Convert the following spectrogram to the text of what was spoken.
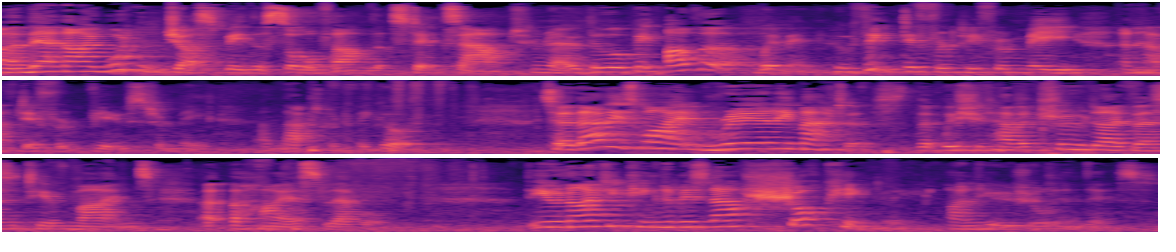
And then I wouldn't just be the sore thumb that sticks out. You know, there will be other women who think differently from me and have different views from me, and that would be good. So that is why it really matters that we should have a true diversity of minds at the highest level. The United Kingdom is now shockingly unusual in this.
